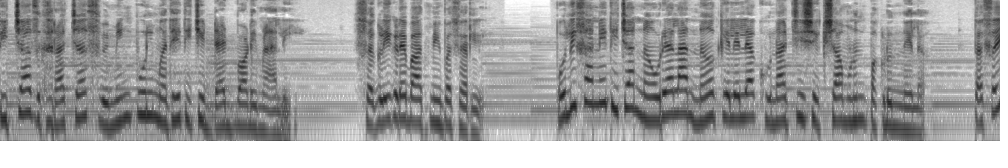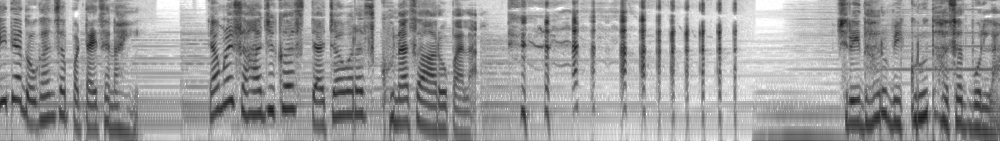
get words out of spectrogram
तिच्याच घराच्या स्विमिंग पूलमध्ये तिची डेड बॉडी मिळाली. सगळीकडे बातमी पसरली. पोलिसांनी तिच्या नवऱ्याला न केलेल्या खुनाची शिक्षा म्हणून पकडून नेलं. तसंही त्या दोघांचं पटायचं नाही. त्यामुळे साहजिकच त्याच्यावरच खुनाचा आरोप आला. श्रीधर विकृत हसत बोलला.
